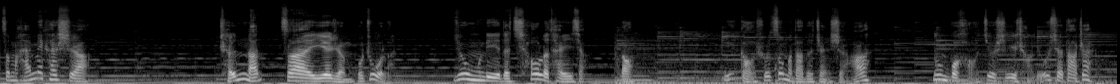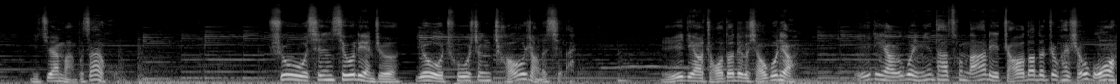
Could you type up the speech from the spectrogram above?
怎么还没开始啊？陈南再也忍不住了，用力的敲了他一下，道：“你搞出这么大的阵势啊，弄不好就是一场流血大战，你居然满不在乎！”数千修炼者又出声吵嚷了起来：“一定要找到那个小姑娘，一定要问明她从哪里找到的这块手骨！”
